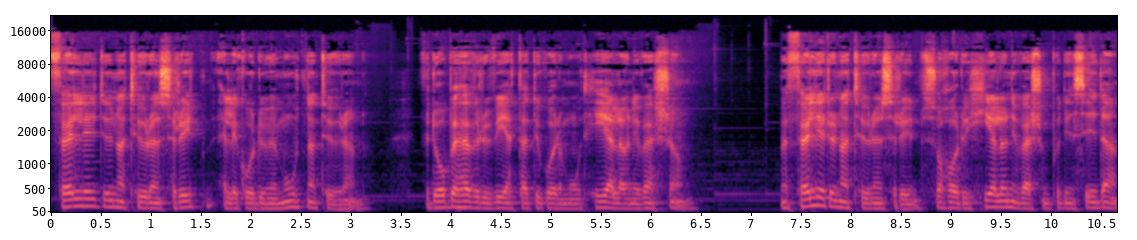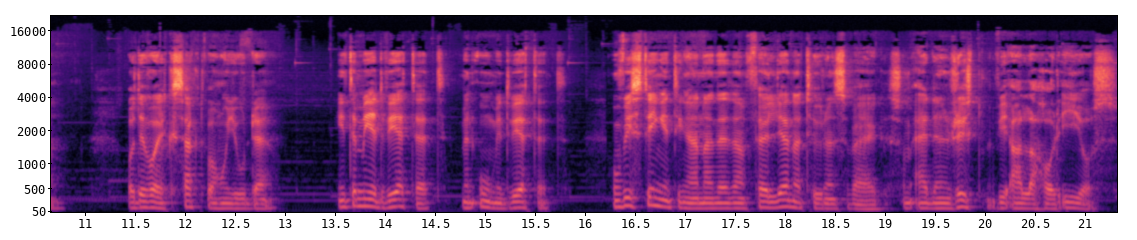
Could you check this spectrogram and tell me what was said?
Följer du naturens rytm eller går du emot naturen? För då behöver du veta att du går emot hela universum. Men följer du naturens rytm så har du hela universum på din sida. Och det var exakt vad hon gjorde. Inte medvetet, men omedvetet. Hon visste ingenting annat än att följa naturens väg som är den rytm vi alla har i oss.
